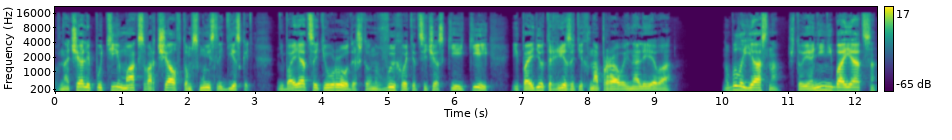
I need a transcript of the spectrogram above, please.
В начале пути Макс ворчал в том смысле, дескать, не боятся эти уроды, что он выхватит сейчас Кей-Кей и пойдет резать их направо и налево. Но было ясно, что и они не боятся,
